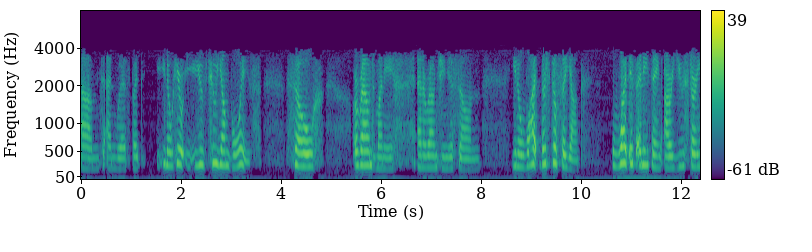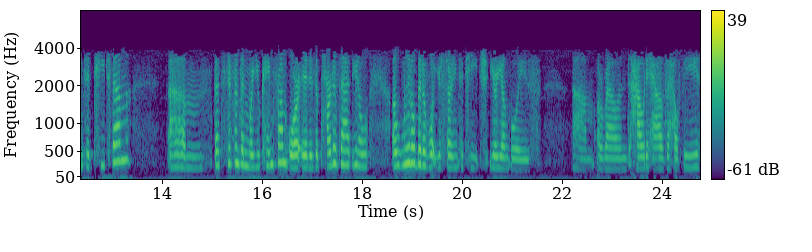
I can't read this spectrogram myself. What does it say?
um, to end with. But you know, here you have two young boys, so around money and around Genius Zone, you know what? They're still so young. What, if anything, are you starting to teach them? Um, that's different than where you came from, or it is a part of that. You know, a little bit of what you're starting to teach your young boys um, around how to have a healthy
